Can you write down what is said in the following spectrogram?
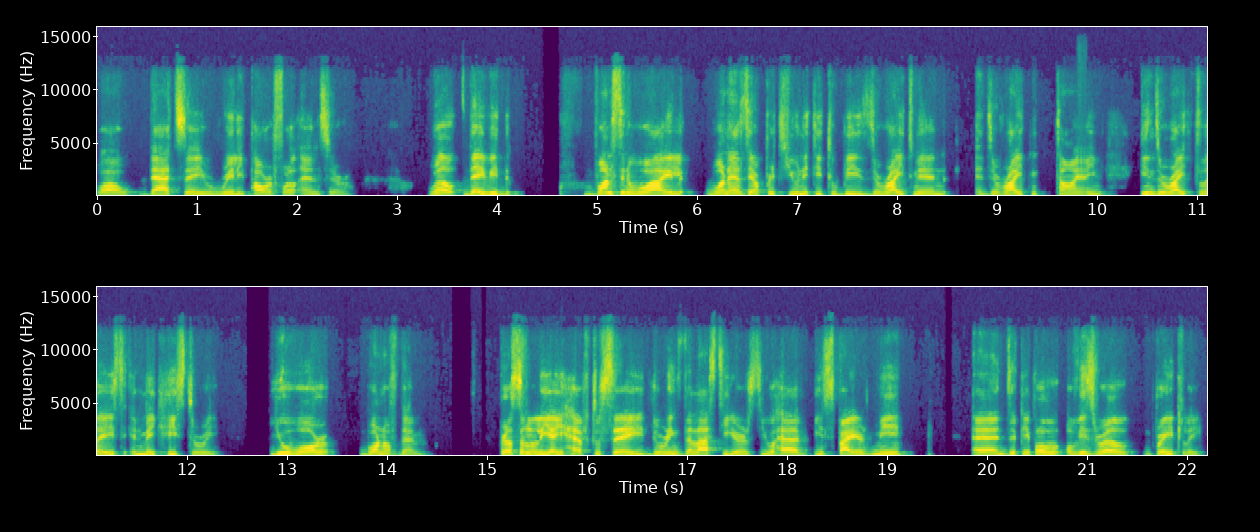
Wow, that's a really powerful answer. Well, David, once in a while, one has the opportunity to be the right man at the right time in the right place and make history. You were one of them. Personally, I have to say, during the last years, you have inspired me and the people of Israel greatly.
